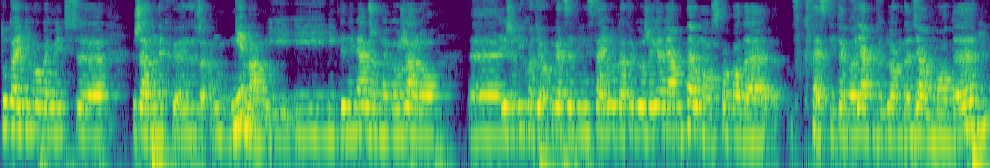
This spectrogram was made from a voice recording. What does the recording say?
tutaj nie mogę mieć e, żadnych, e, nie mam i, i nigdy nie miałam żadnego żalu, e, jeżeli chodzi o pracę w InStylu, dlatego że ja miałam pełną swobodę w kwestii tego, jak wygląda dział mody, mhm.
